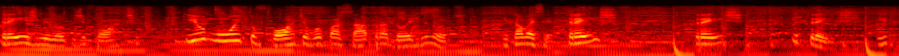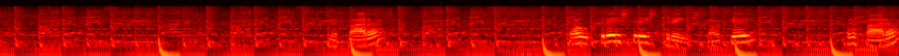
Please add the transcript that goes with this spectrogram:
3 minutos de forte. E o muito forte eu vou passar para 2 minutos. Então vai ser 3, 3 e 3. E prepara. É o 333, tá ok? Prepara.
